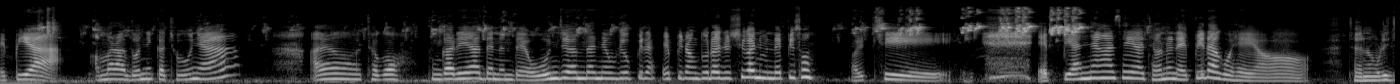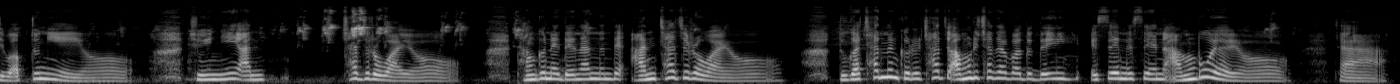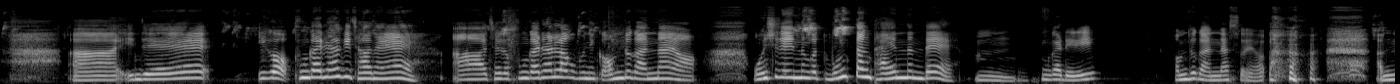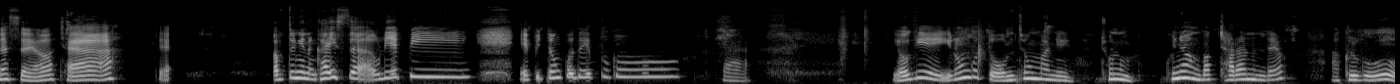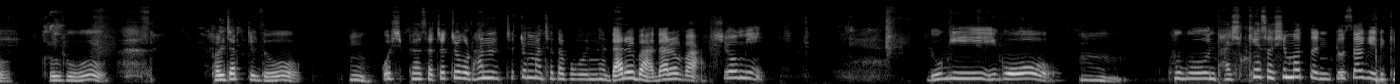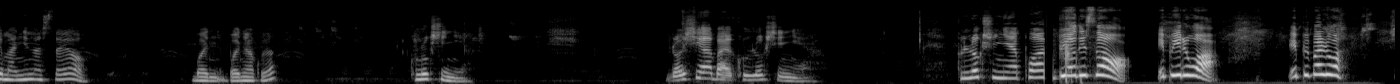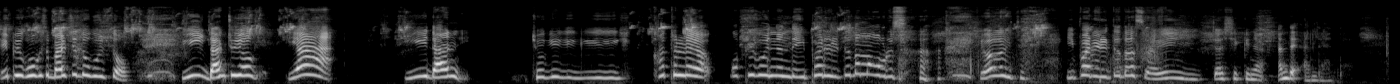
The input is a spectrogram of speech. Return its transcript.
에삐야, 엄마랑 노니까 좋으냐? 아유, 저거 분갈이 해야 되는데 언제 한다냐 우리 에삐랑, 에삐랑 놀아줄 시간이면 에삐 손. 옳지. 에삐 안녕하세요. 저는 에삐라고 해요. 저는 우리 집 업둥이에요. 주인이 안 찾으러 와요. 당근에 내놨는데 안 찾으러 와요. 누가 찾는 글을 찾아 아무리 찾아봐도 내 SNS에는 안 보여요. 자, 아 이제 이거 분갈이 하기 전에 아 제가 분갈이 하려고 보니까 엄두가 안 나요. 온실에 있는 것도 몽땅 다 했는데 음 분갈이 엄두가 안 났어요. 안 났어요. 자, 자 업둥이는 가 있어. 우리 예삐 예삐 똥꼬도 예쁘고 자. 여기에 이런 것도 엄청 많이 저는 그냥 막 자라는데요. 아 그리고 그리고 벌잡들도 응, 꽃이 펴서 저쪽으로 한 저쪽만 쳐다보고 있네. 나를 봐, 나를 봐. 쇼미. 여기 이거 음, 국은 다시 캐서 심었더니 또 싹이 이렇게 많이 났어요. 뭐, 뭐냐고요? 글록신이야. 러시아발 글록신이야. 글럭시니아 포함 에피 어딨어? 에피 이리 와 에피 빨리 와 에피 거기서 말짓하고 있어 이 난초역 야 이 난 저기 이- 이 카틀레 꽃피고 있는데 이파리를 뜯어먹어 버렸어. 여기 이파리를 뜯었어. 이 자식 그냥. 안돼 안돼 안돼.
